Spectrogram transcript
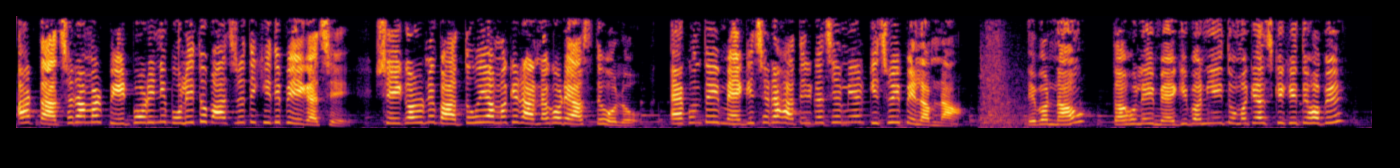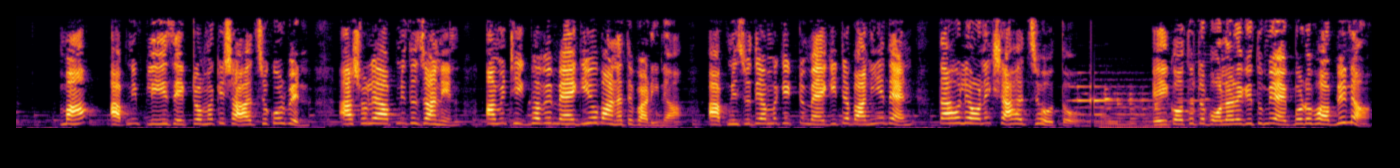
আর তাছাড়া আমার পেট ভরেনি বলেই তো মাঝরাতে খিদে পেয়ে গেছে। সেই কারণে বাধ্য হয়ে আমাকে রান্নাঘরে আসতে হলো। এখন তো এই ম্যাগি ছাড়া হাতের কাছে আমি আর কিছুই পেলাম না। এবার নাও, তাহলে এই ম্যাগি বানিয়েই তোমাকে আজকে খেতে হবে। মা, আপনি প্লিজ একটু আমাকে সাহায্য করবেন। আসলে আপনি তো জানেন, আমি ঠিকভাবে ম্যাগিও বানাতে পারি না। আপনি যদি আমাকে একটু ম্যাগিটা বানিয়ে দেন, তাহলে অনেক সাহায্য হতো। এই কথাটা বলার আগে তুমি একবারও ভাবলে না?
